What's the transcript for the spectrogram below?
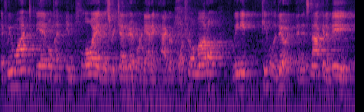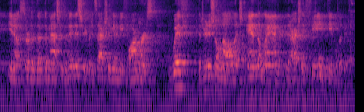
If we want to be able to employ this regenerative organic agricultural model, we need people to do it. And it's not going to be, you know, sort of the, the masters of industry, but it's actually going to be farmers with the traditional knowledge and the land that are actually feeding people to do it.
